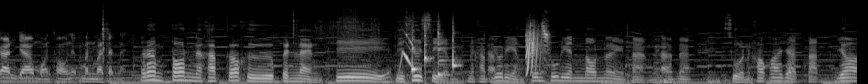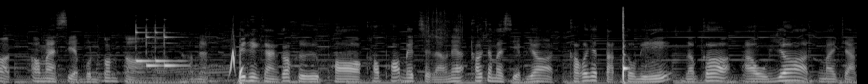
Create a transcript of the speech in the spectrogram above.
ก้านยาวหมอนทองเนี่ยมันมาจากไหน เริ่มต้นนะครับก็คือเป็นแหล่งที่มีชื่อเสียงนะครับครับยกตัวอย่างเช่นทุเรียนนนท์อะไรต่างๆนะครับนะส่วนเขาก็จะตัดยอดเอามาเสียบบนต้นต่อนะครับนะวิธีการก็คือพอเขาเพาะเม็ดเสร็จแล้วเนี่ยเขาจะมาเสียบยอดเขาก็จะตัดตรงนี้ แล้วก็เอายอดมาจาก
